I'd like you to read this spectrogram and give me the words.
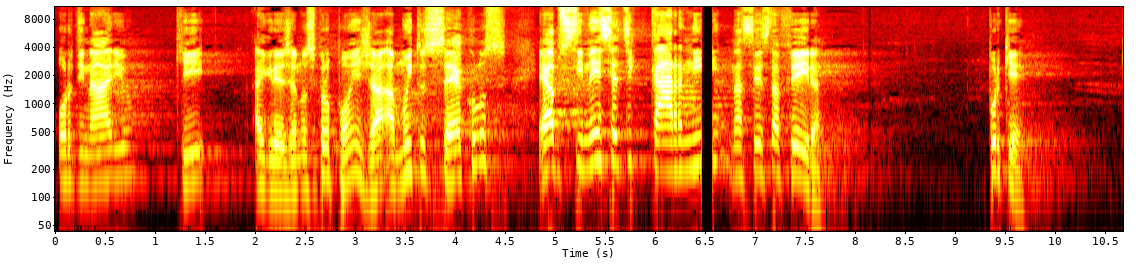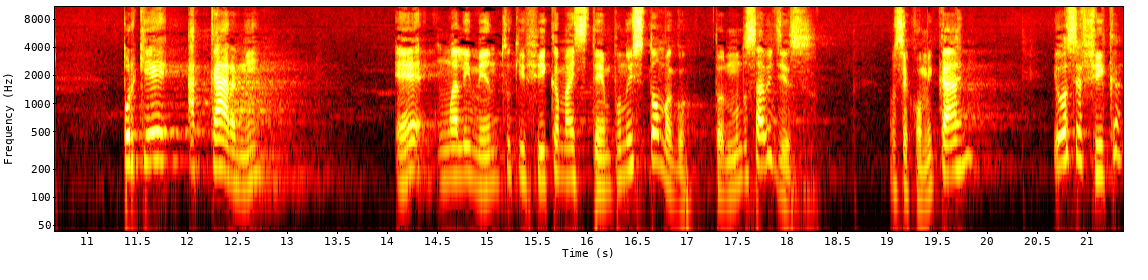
ordinário que a igreja nos propõe já há muitos séculos, é a abstinência de carne na sexta-feira. Por quê? Porque a carne é um alimento que fica mais tempo no estômago. Todo mundo sabe disso. Você come carne e você fica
